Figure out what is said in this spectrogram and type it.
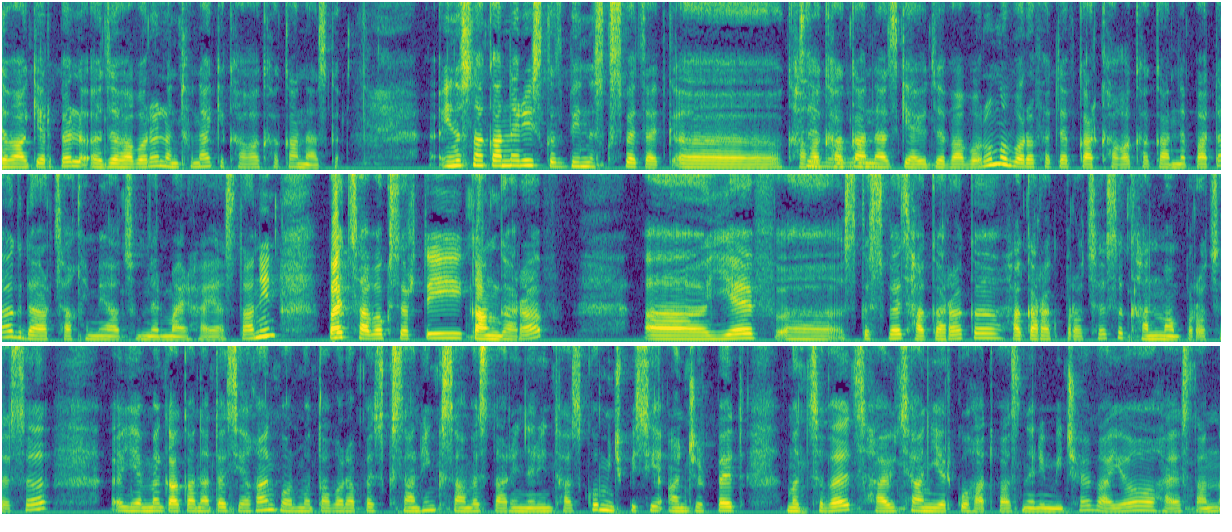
ձևակերպել ձևավորել ընդունակ է քաղաքական ազգը։ 90-ականների սկզբին սկսվեց այդ քաղաքական ազգի ձևավորումը, որովհետև կար քաղաքական նպատակ, դա Արցախի միացումներ Մայր Հայաստանին, բայց ցավոք սրտի կանգ առավ եւ սկսվեց հակառակը հակառակ process-ը, քանման process-ը եւ մենք ականատես եղանք, որ մոտավորապես 25-26 տարիների ընթացքում ինչպիսի անջրպետ մցվեց հայության երկու հատվածների միջև, այո, Հայաստան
